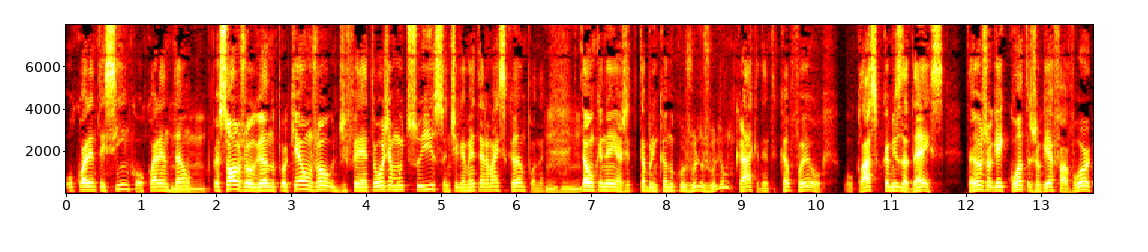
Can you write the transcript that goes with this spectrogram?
o 45, o 40, uhum. o pessoal jogando, porque é um jogo diferente. Hoje é muito suíço, antigamente era mais campo, né? Uhum. Então, que nem a gente tá brincando com o Júlio, o Júlio é um craque dentro de campo, foi o, o clássico camisa 10. Então eu joguei contra, joguei a favor.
